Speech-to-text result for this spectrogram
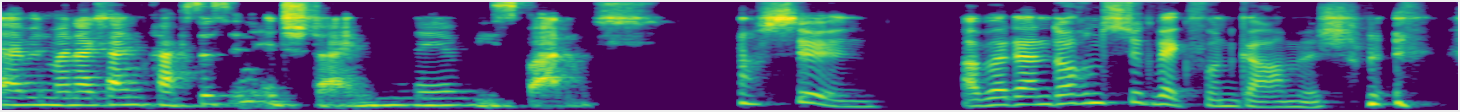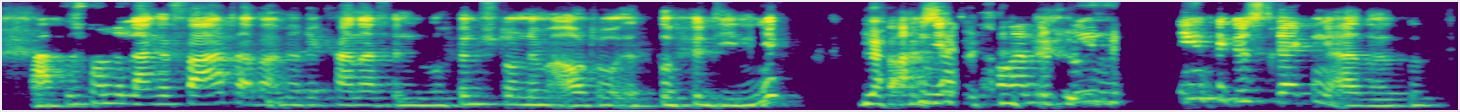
ähm, in meiner kleinen Praxis in Idstein, Nähe Wiesbaden. Ach, schön. Aber dann doch ein Stück weg von Garmisch. Das ist schon eine lange Fahrt, aber Amerikaner finden so fünf Stunden im Auto ist so für die nicht. Ja, ja riesige Strecken. Also es ist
